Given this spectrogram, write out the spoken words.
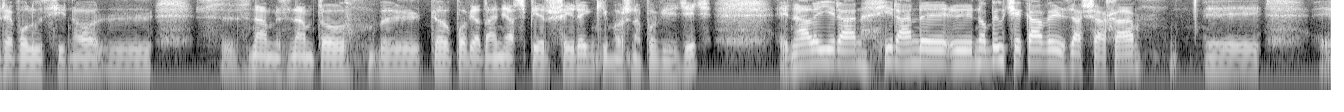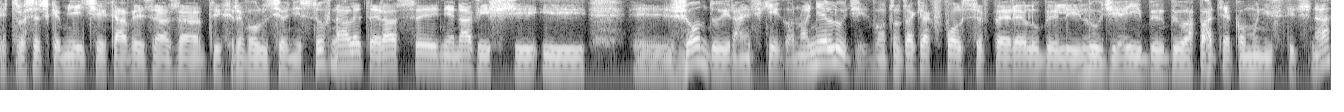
rewolucji. No, znam, znam to, te opowiadania z pierwszej ręki, można powiedzieć. No ale Iran, Iran no, był ciekawy za szacha. Y, y, troszeczkę mniej ciekawy za, za tych rewolucjonistów, no ale teraz y, nienawiść i, rządu irańskiego, no nie ludzi, bo to tak jak w Polsce w PRL-u byli ludzie i by, była partia komunistyczna,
